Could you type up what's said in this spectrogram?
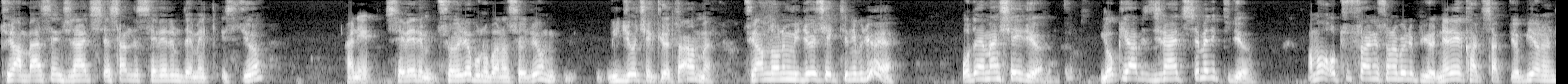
Tuyan ben seni cinayet işlesen de severim demek istiyor. Hani severim söyle bunu bana söylüyor. Video çekiyor tamam mı? Tuyan da onun video çektiğini biliyor ya. O da hemen şey diyor. Yok ya biz cinayet işlemedik ki diyor. Ama 30 saniye sonra böyle yapıyor. Nereye kaçsak diyor bir an önce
